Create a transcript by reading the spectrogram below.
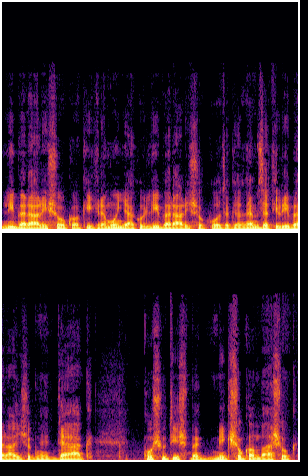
liberálisok, akikre mondják, hogy liberálisok voltak, ez a nemzeti liberálisok, mint Deák, Kossuth is, meg még sokan mások,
